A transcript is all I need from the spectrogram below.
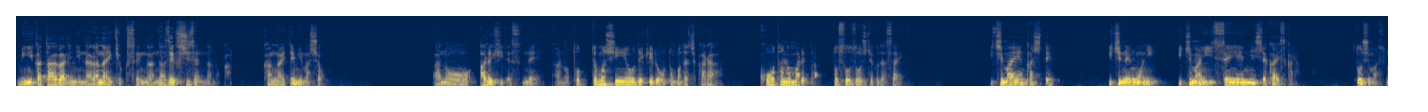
右肩上がりにならない曲線がなぜ不自然なのか考えてみましょう。あのある日ですねあのとっても信用できるお友達からこう頼まれたと想像してください。1万円貸して1年後に1万1000円にして返すから。どうします？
